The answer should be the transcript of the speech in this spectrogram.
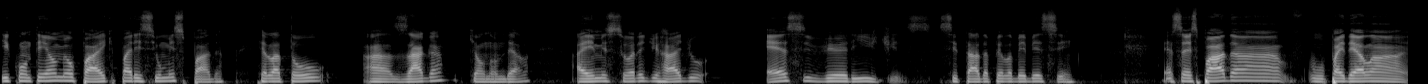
e contei ao meu pai que parecia uma espada. Relatou a Zaga, que é o nome dela, a emissora de rádio S. Verides, citada pela BBC. Essa espada, o pai dela,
